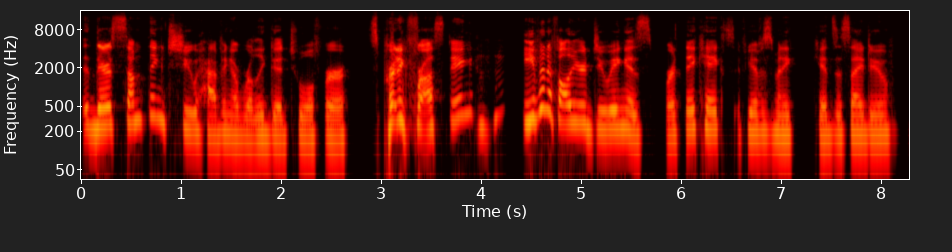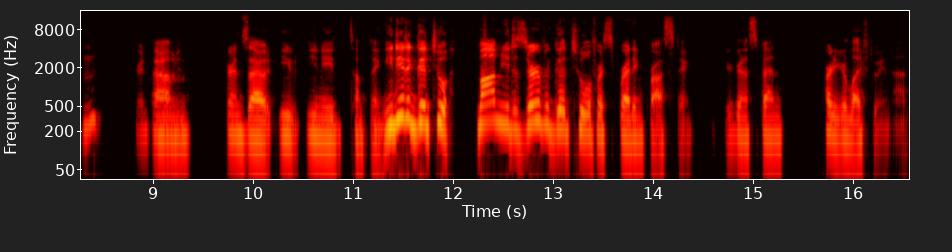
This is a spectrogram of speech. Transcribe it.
There's something to having a really good tool for spreading frosting, Mhm. even if all you're doing is birthday cakes. If you have as many kids as I do, Turns out. um, turns out you you need something. You need a good tool, Mom. You deserve a good tool for spreading frosting. If you're going to spend part of your life doing that.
